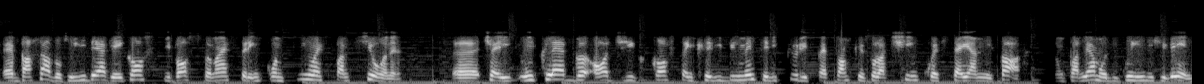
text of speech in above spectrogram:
è basato sull'idea che i costi possono essere in continua espansione eh, cioè un club oggi costa incredibilmente di più rispetto anche solo a 5-6 anni fa, non parliamo di 15-20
